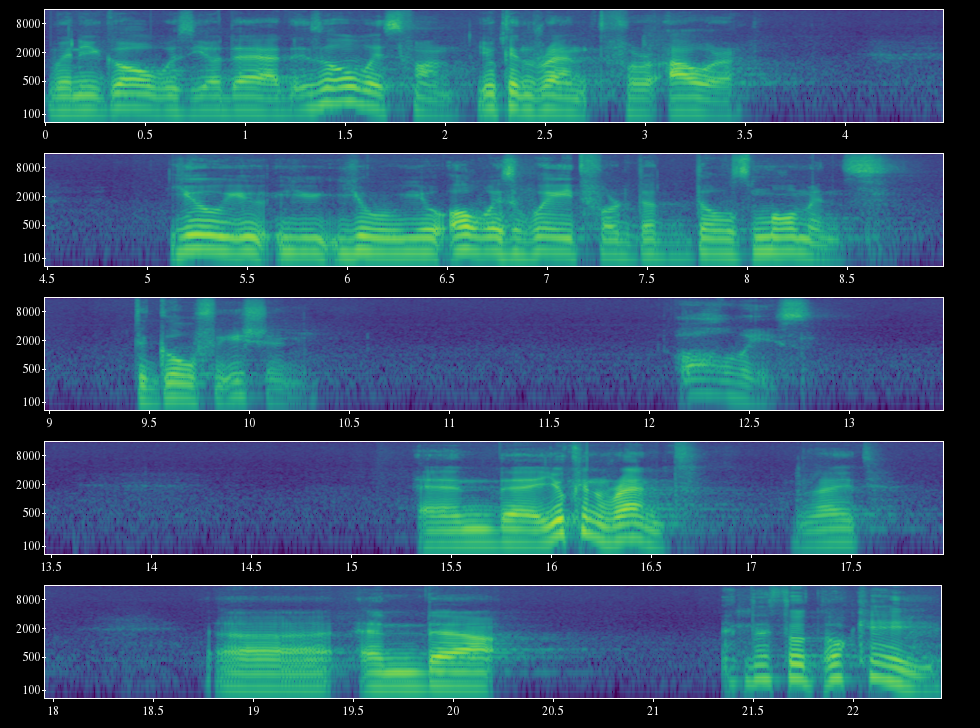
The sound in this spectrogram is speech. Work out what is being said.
When you go with your dad, it's always fun. You can rent for hour. You, you, you, you, you always wait for the, those moments to go fishing. Always. And uh, you can rent, right? Uh, and, uh, and I thought, okay,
